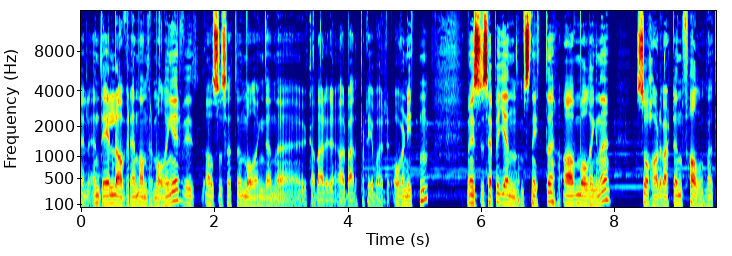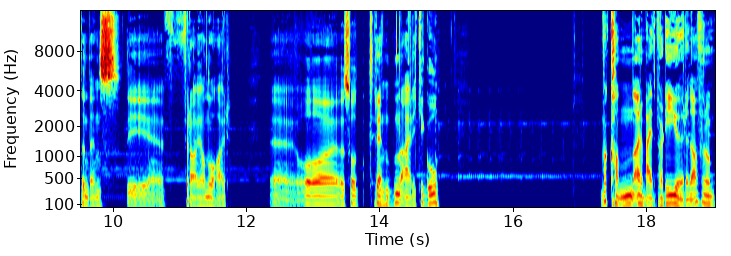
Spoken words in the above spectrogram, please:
en del lavere enn andre målinger. Vi har også sett en måling denne uka der Arbeiderpartiet var over 19. Men hvis du ser på gjennomsnittet av målingene, så har det vært en fallende tendens de, fra januar. Og, så trenden er ikke god. Hva kan Arbeiderpartiet gjøre da for å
